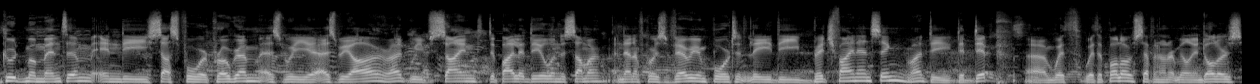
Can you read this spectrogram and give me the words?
Good momentum in the SAS Forward program as we uh, as we are right. We've signed the pilot deal in the summer, and then of course very importantly the bridge financing, right? The the dip uh, with with Apollo, seven hundred million dollars,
